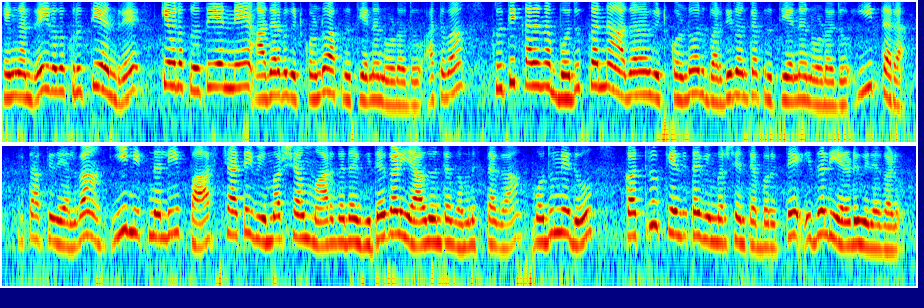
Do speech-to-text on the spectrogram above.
ಹೆಂಗಂದರೆ, ಇವಾಗ ಕೃತಿ ಅಂದರೆ ಕೇವಲ ಕೃತಿಯನ್ನೇ ಆಧಾರವಾಗಿ ಇಟ್ಕೊಂಡು ಆ ಕೃತಿಯನ್ನು ನೋಡೋದು. ಅಥವಾ ಕೃತಿಕಾರನ ಬದುಕನ್ನು ಆಧಾರವಾಗಿ ಇಟ್ಕೊಂಡು ಅವ್ರು ಬರೆದಿರುವಂಥ ಕೃತಿಯನ್ನು ನೋಡೋದು. ಈ ಥರ ಅರ್ಥ ಆಗ್ತಿದೆ ಅಲ್ವಾ? ಈ ನಿಟ್ಟಿನಲ್ಲಿ ಪಾಶ್ಚಾತ್ಯ ವಿಮರ್ಶಾ ಮಾರ್ಗದ ವಿಧಗಳು ಯಾವುದು ಅಂತ ಗಮನಿಸಿದಾಗ, ಮೊದಲನೇದು ಕತೃ ಕೇಂದ್ರಿತ ವಿಮರ್ಶೆ ಅಂತ ಬರುತ್ತೆ. ಇದರಲ್ಲಿ ಎರಡು ವಿಧಗಳು.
